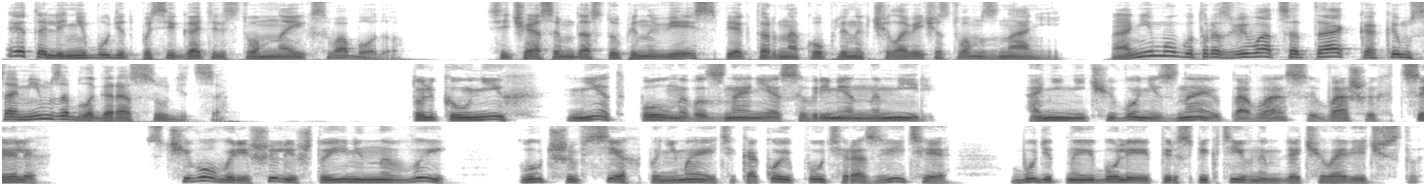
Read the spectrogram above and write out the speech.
Это ли не будет посягательством на их свободу? Сейчас им доступен весь спектр накопленных человечеством знаний. Они могут развиваться так, как им самим заблагорассудится. Только у них нет полного знания о современном мире. Они ничего не знают о вас и ваших целях. С чего вы решили, что именно вы лучше всех понимаете, какой путь развития будет наиболее перспективным для человечества?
